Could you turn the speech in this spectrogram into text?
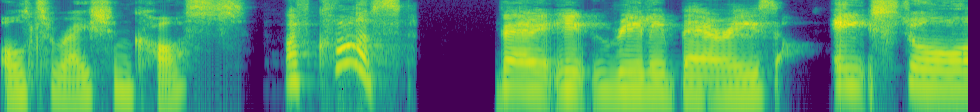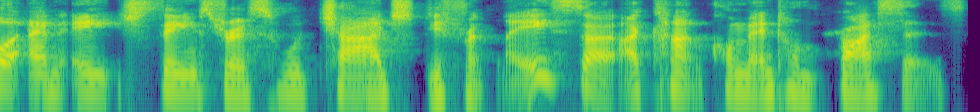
alteration costs? Of course. Very, it really varies each store and each seamstress would charge differently. So I can't comment on prices.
